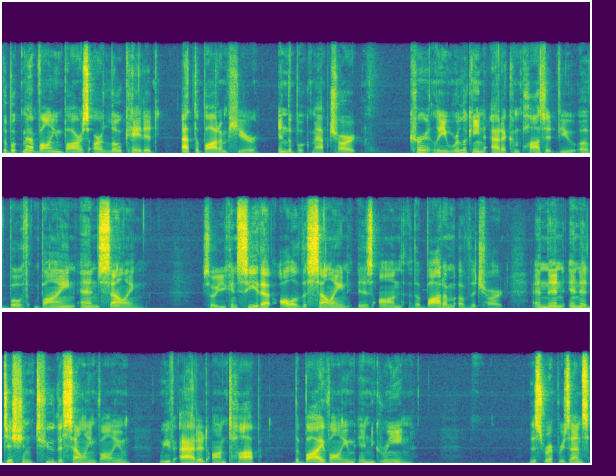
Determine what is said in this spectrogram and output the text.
The bookmap volume bars are located at the bottom here in the bookmap chart. Currently, we're looking at a composite view of both buying and selling. So you can see that all of the selling is on the bottom of the chart. And then in addition to the selling volume, we've added on top the buy volume in green. This represents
